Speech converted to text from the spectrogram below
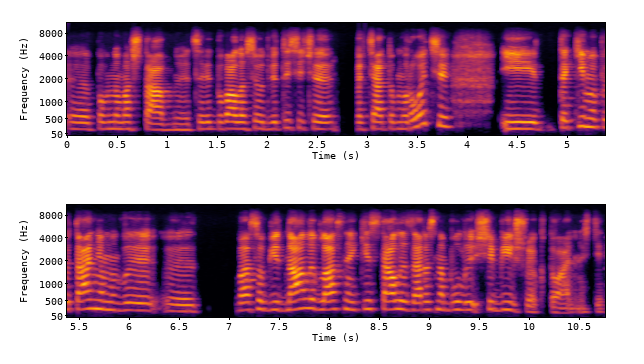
е, повномасштабної. Це відбувалося у 2020 році, і такими питаннями ви е, вас об'єднали, власне, які стали зараз набули ще більшої актуальності.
